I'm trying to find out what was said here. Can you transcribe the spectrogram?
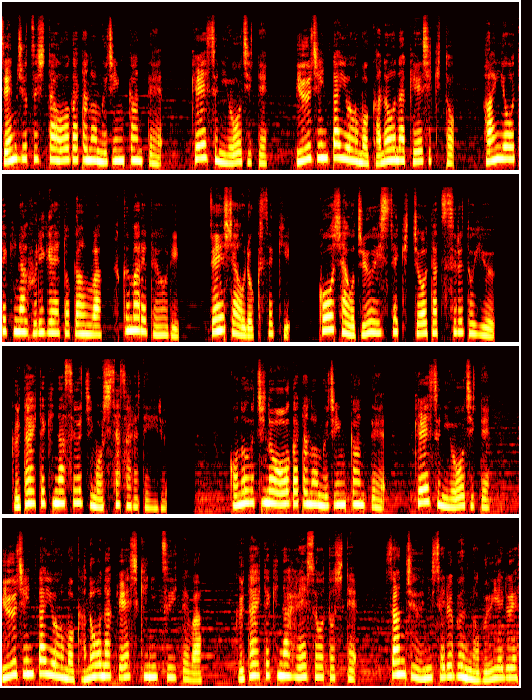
前述した大型の無人艦艇、ケースに応じて、有人対応も可能な形式と、汎用的なフリゲート艦は含まれており、前者を6隻、後者を11隻調達するという、具体的な数値も示唆されている。このうちの大型の無人艦艇、ケースに応じて、友人対応も可能な形式については、具体的な兵装として、32セル分の VLS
